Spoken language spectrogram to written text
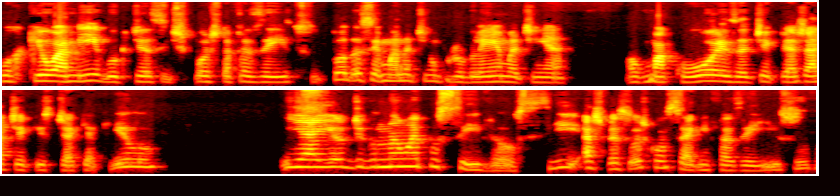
porque o amigo que tinha se disposto a fazer isso toda semana tinha um problema, tinha alguma coisa, tinha que viajar, tinha que isso, tinha que aquilo. E aí eu digo, não é possível. Se as pessoas conseguem fazer isso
